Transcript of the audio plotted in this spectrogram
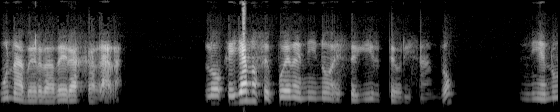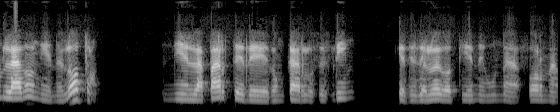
una verdadera jalada. Lo que ya no se puede, Nino, es seguir teorizando, ni en un lado ni en el otro, ni en la parte de don Carlos Slim, que desde luego tiene una forma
